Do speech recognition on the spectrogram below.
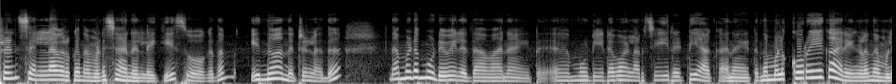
ഫ്രണ്ട്സ് എല്ലാവർക്കും നമ്മുടെ ചാനലിലേക്ക് സ്വാഗതം. ഇന്ന് വന്നിട്ടുള്ളത് നമ്മുടെ മുടി വലുതാവാനായിട്ട് മുടിയുടെ വളർച്ച ഇരട്ടിയാക്കാനായിട്ട് നമ്മൾ കുറേ കാര്യങ്ങൾ നമ്മൾ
